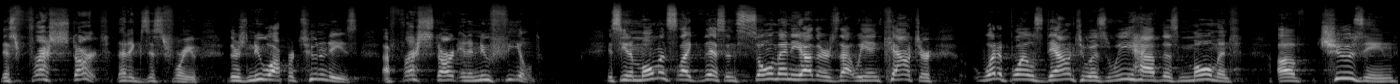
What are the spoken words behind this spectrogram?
this fresh start that exists for you. There's new opportunities, a fresh start in a new field. You see, in moments like this and so many others that we encounter, what it boils down to is we have this moment of choosing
